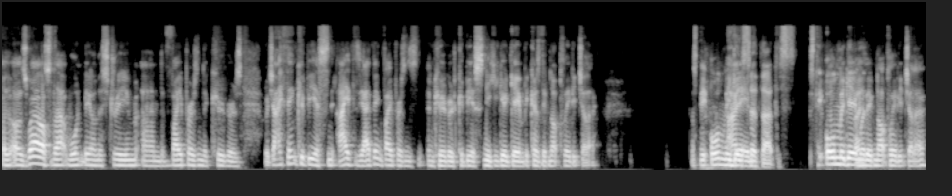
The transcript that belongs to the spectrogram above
as well. So that won't be on the stream, and the Vipers and the Cougars, which I think could be a I see. I think Vipers and, and Cougars could be a sneaky good game because they've not played each other. That's the only I game. said that. It's- It's the only game I- where they've not played each other.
